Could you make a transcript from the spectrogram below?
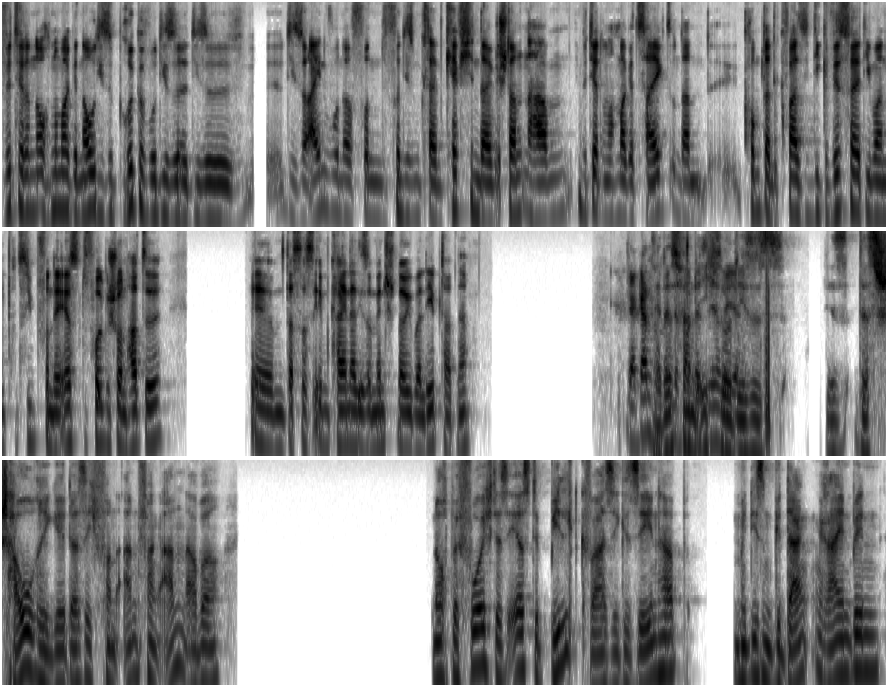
wird ja dann auch nochmal genau diese Brücke, wo diese, diese, diese Einwohner von, von diesem kleinen Käffchen da gestanden haben, wird ja dann nochmal gezeigt und dann kommt dann quasi die Gewissheit, die man im Prinzip von der ersten Folge schon hatte, ähm, dass das eben keiner dieser Menschen da überlebt hat, ne? Ja, ganz Ja, das fand ich so Serie. dieses, das, das Schaurige, dass ich von Anfang an, aber noch bevor ich das erste Bild quasi gesehen habe, mit diesem Gedanken rein bin,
